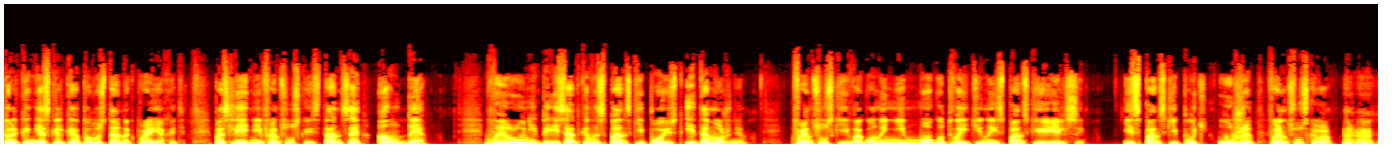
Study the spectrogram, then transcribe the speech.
«Только несколько полустанок проехать. Последняя французская станция — Анде. В Ируне пересадка в испанский поезд и таможня. Французские вагоны не могут войти на испанские рельсы. Испанский путь уже французского.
